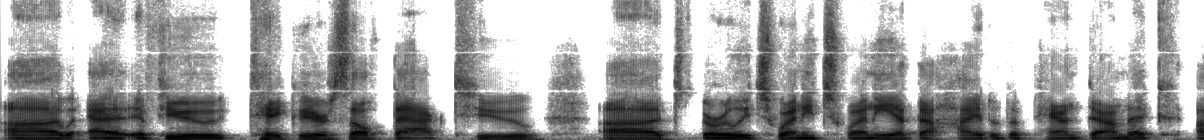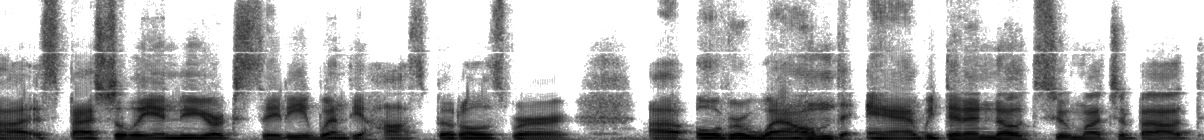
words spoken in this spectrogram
Uh, if you take yourself back to uh, early 2020 at the height of the pandemic, uh, especially in New York City when the hospitals were uh, overwhelmed and we didn't know too much about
